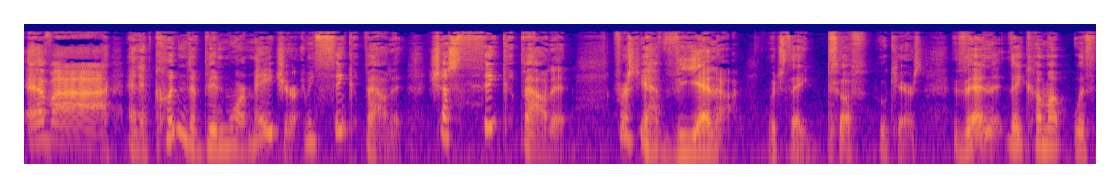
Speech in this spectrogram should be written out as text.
ever. And it couldn't have been more major. I mean, think about it. Just think about it. First, you have Vienna, which they, who cares? Then they come up with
